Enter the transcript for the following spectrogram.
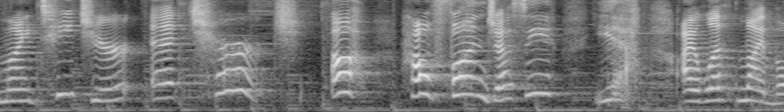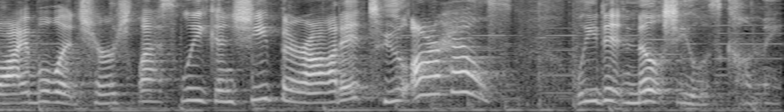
My teacher at church. Ah, how fun, Jesse. Yeah, I left my Bible at church last week and she brought it to our house. We didn't know she was coming.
